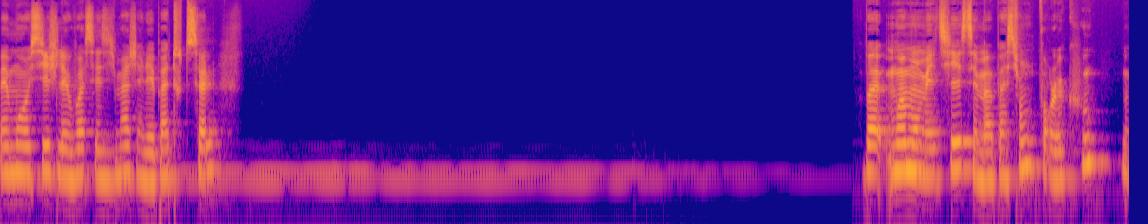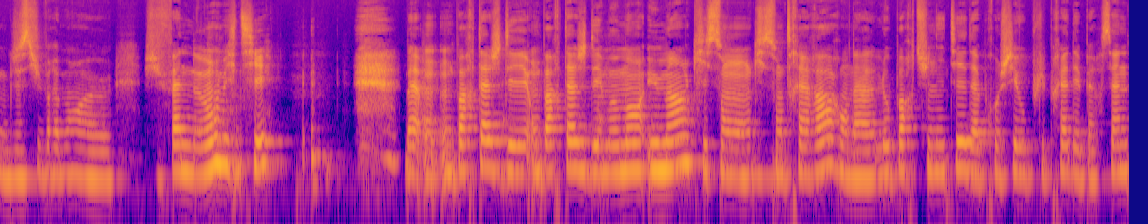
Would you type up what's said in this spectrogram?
Mais moi aussi, je les vois, ces images, elle n'est pas toute seule. Bah, moi, mon métier, c'est ma passion pour le coup. Donc, je suis vraiment, euh, je suis fan de mon métier. bah, on, partage des, on partage des moments humains qui sont, qui sont très rares. On a l'opportunité d'approcher au plus près des personnes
